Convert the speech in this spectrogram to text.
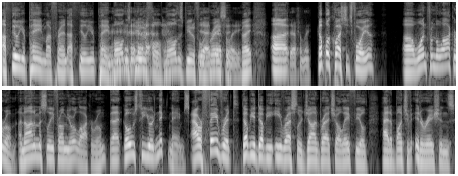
I feel your pain, my friend. I feel your pain. Bald is beautiful. Bald is beautiful. Yeah, Embrace definitely. it. Right? Uh, yeah, definitely. Couple of questions for you. Uh, one from the locker room, anonymously from your locker room, that goes to your nicknames. Our favorite WWE wrestler, John Bradshaw Layfield, had a bunch of iterations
